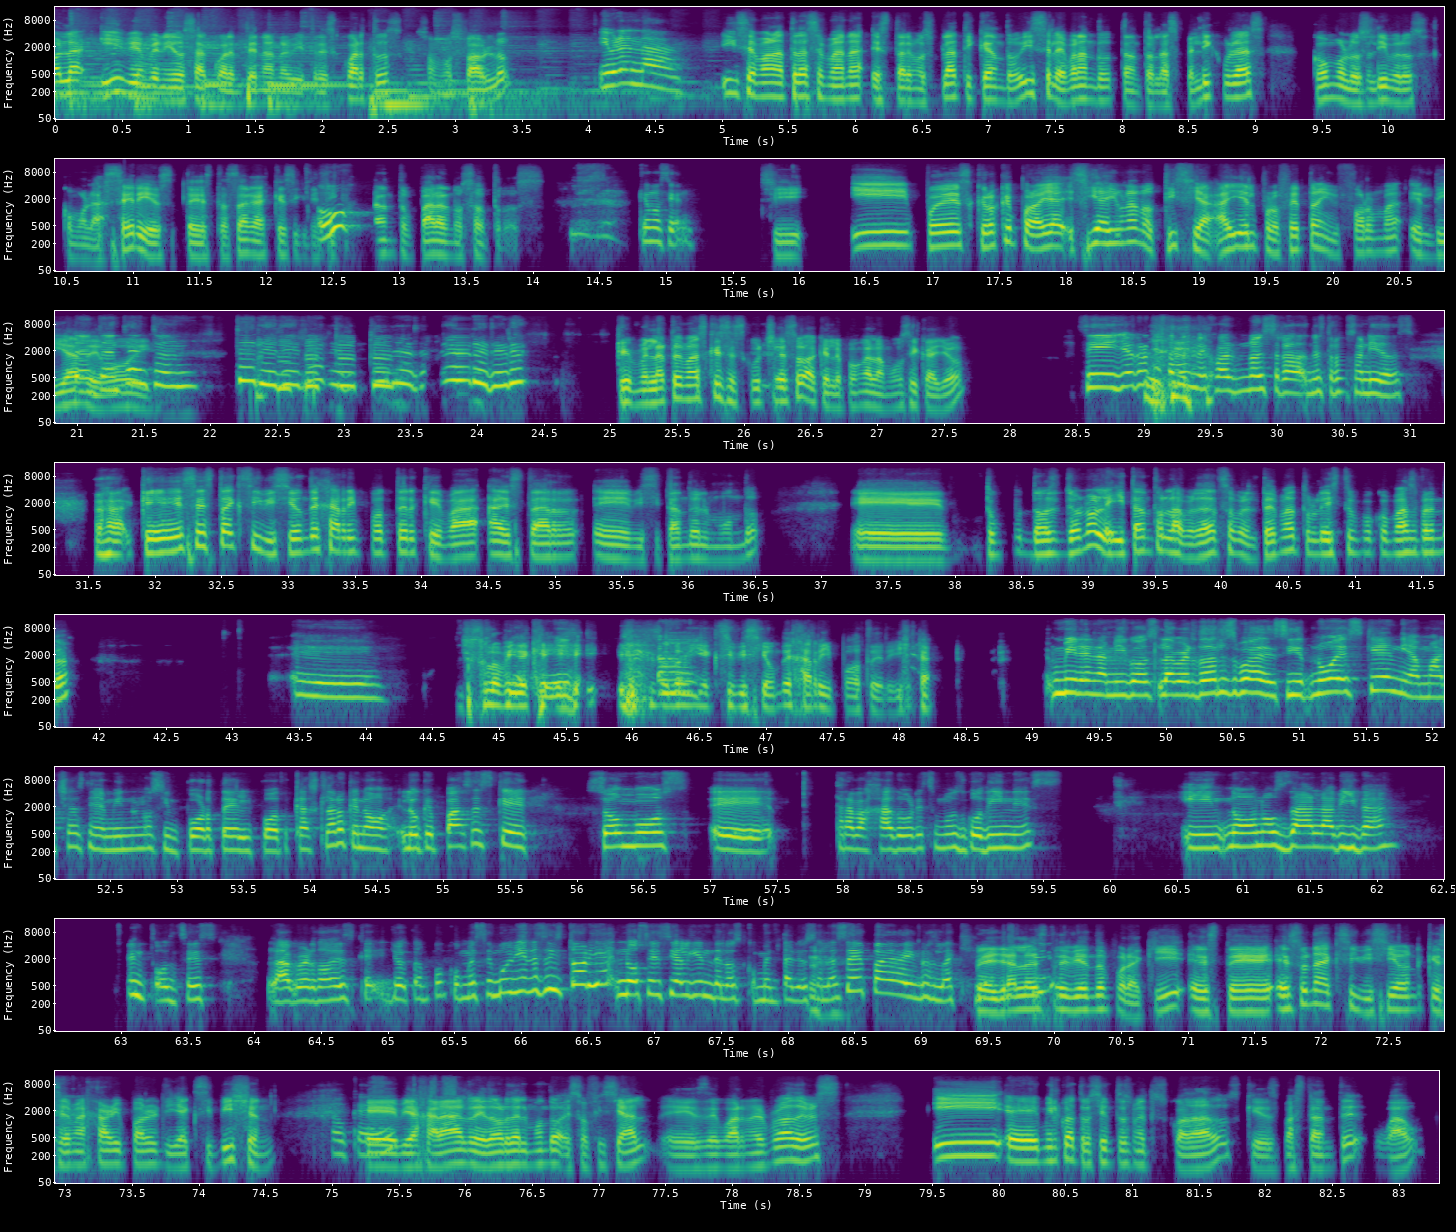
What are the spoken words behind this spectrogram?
Hola y bienvenidos a Cuarentena 9 y 3 cuartos. Somos Pablo. Y Brenda. Y semana tras semana estaremos platicando y celebrando tanto las películas como los libros, como las series de esta saga que significan Uh. tanto para nosotros. Qué emoción. Sí. Y pues creo que por allá sí hay una noticia. Ahí el profeta informa el día de hoy. Que me late más que se escuche eso a que le ponga la música yo. Sí, yo creo que estamos mejor nuestra- nuestros sonidos. Ajá, que es esta exhibición de Harry Potter que va a estar eh, visitando el mundo. Eh, tú- no, yo no leí tanto, la verdad, sobre el tema. ¿Tú leíste un poco más, Brenda? Eh, Yo solo vi que solo vi exhibición de Harry Potter y ya. miren, amigos, la verdad les voy a decir, no es que ni a Machas ni a mí no nos importe el podcast. Claro que no. Lo que pasa es que somos eh, trabajadores, somos godines y no nos da la vida. Entonces, la verdad es que yo tampoco me sé muy bien esa historia. No sé si alguien de los comentarios se la sepa y nos la quiere. Ya la estoy viendo por aquí. Este es una exhibición que se llama Harry Potter The Exhibition. Ok. eh, viajará alrededor del mundo, es oficial, es de Warner Brothers. Y eh, 1400 metros cuadrados, que es bastante, wow.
